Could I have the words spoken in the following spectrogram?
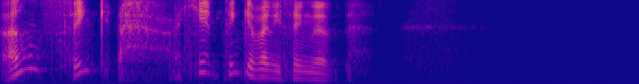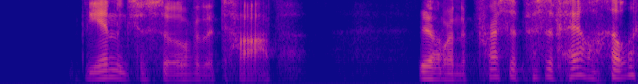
I don't think I can't think of anything that the ending's just so over the top. Yeah. We're on the precipice of hell, Helen.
